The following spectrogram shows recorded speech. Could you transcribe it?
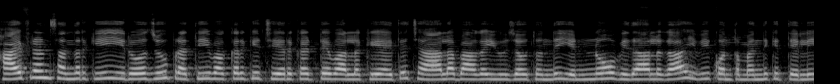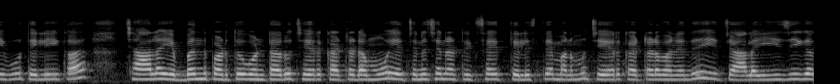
హాయ్ ఫ్రెండ్స్ అందరికీ. ఈరోజు ప్రతి ఒక్కరికి చీర కట్టే వాళ్ళకి అయితే చాలా బాగా యూజ్ అవుతుంది. ఎన్నో విధాలుగా ఇవి కొంతమందికి తెలియవు. తెలియక చాలా ఇబ్బంది పడుతూ ఉంటారు చీర కట్టడము. చిన్న చిన్న ట్రిక్స్ అయితే తెలిస్తే మనము చీర కట్టడం అనేది చాలా ఈజీగా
